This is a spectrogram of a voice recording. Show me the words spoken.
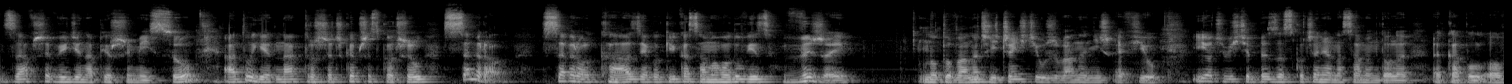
zawsze wyjdzie na pierwszym miejscu, a tu jednak troszeczkę przeskoczył several. Several cars, jako kilka samochodów, jest wyżej notowane, czyli częściej używane niż few. I oczywiście bez zaskoczenia na samym dole a couple of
